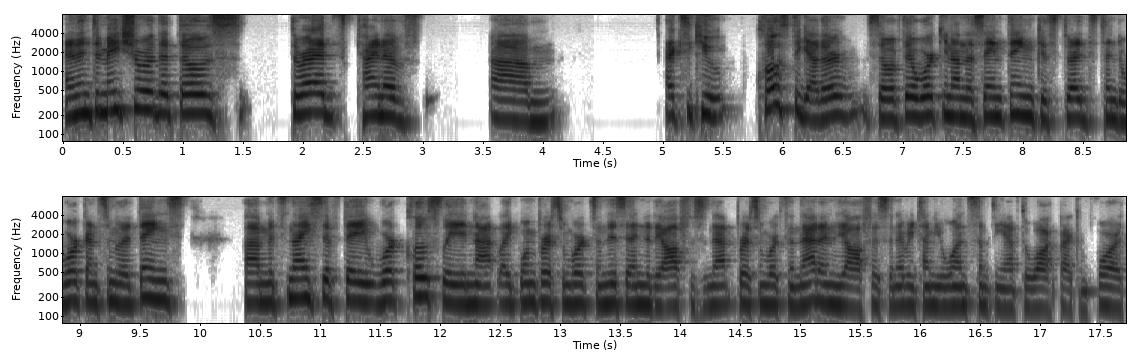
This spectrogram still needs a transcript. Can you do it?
And then to make sure that those threads kind of um, execute close together. So if they're working on the same thing, because threads tend to work on similar things, um, it's nice if they work closely and not like one person works on this end of the office and that person works on that end of the office. And every time you want something, you have to walk back and forth.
